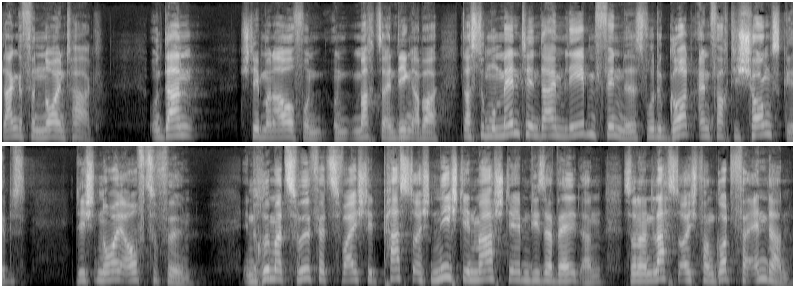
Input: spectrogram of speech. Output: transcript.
Danke für einen neuen Tag. Und dann steht man auf und, und macht sein Ding. Aber dass du Momente in deinem Leben findest, wo du Gott einfach die Chance gibst, dich neu aufzufüllen. In Römer 12, Vers 2 steht, passt euch nicht den Maßstäben dieser Welt an, sondern lasst euch von Gott verändern,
